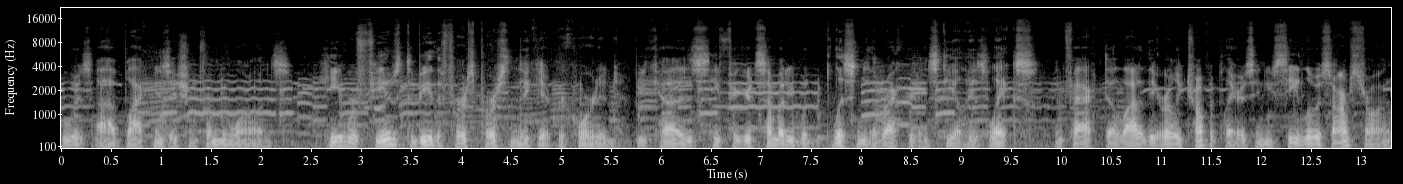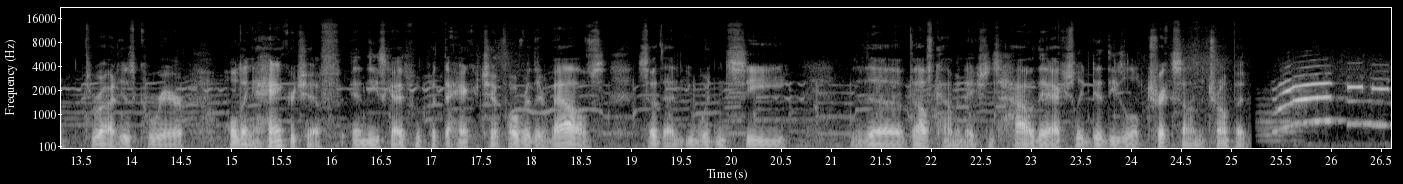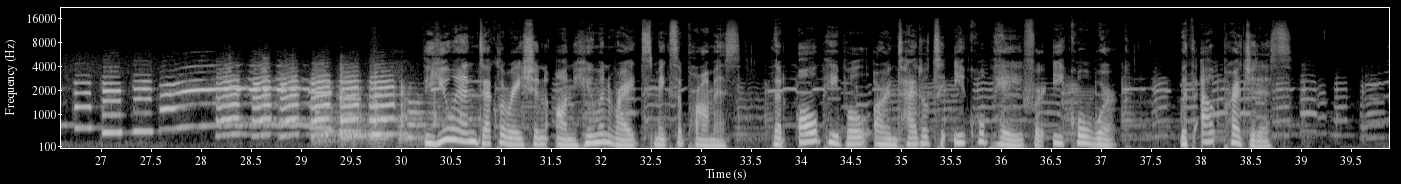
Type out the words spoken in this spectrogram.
who was a black musician from New Orleans. He refused to be the first person to get recorded because he figured somebody would listen to the record and steal his licks. In fact, a lot of the early trumpet players, and you see Louis Armstrong throughout his career holding a handkerchief, and these guys would put the handkerchief over their valves so that you wouldn't see the valve combinations, how they actually did these little tricks on the trumpet. The UN Declaration on Human Rights makes a promise that all people are entitled to equal pay for equal work, without prejudice.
